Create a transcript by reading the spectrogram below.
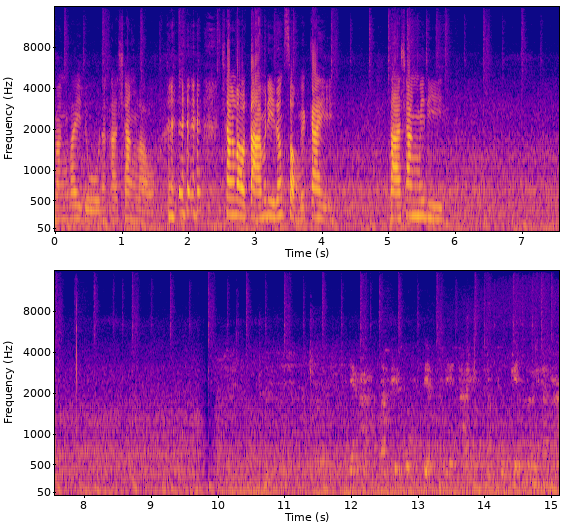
ำลังไล่ดูนะคะ ช่างเรา ช่างเราตาไม่ดีต้องส่องใกล้ๆ ตาช่างไม่ดี เนี่ยค่ะพี่คุ้มเสียบทะเลไทยจากภูเก็ตเลยนะคะ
